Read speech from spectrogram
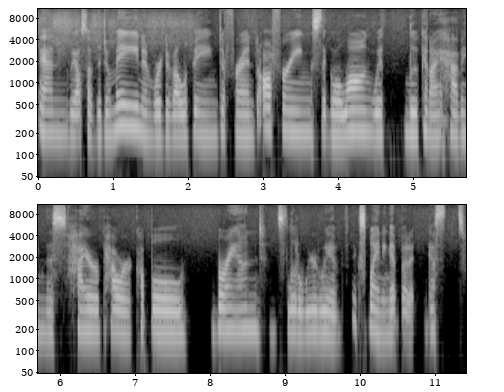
And we also have the domain, and we're developing different offerings that go along with Luke and I having this higher power couple brand. It's a little weird way of explaining it, but I guess it's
